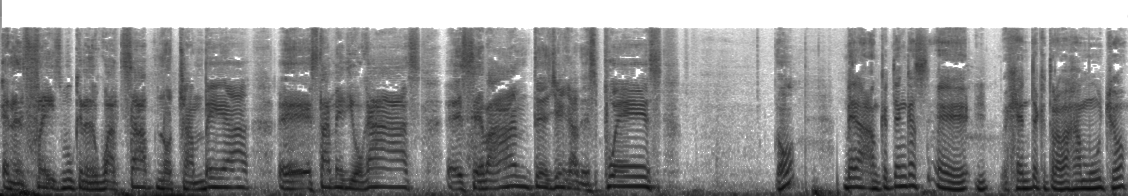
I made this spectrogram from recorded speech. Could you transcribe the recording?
En el Facebook, en el WhatsApp, no chambea, eh, está medio gas, eh, se va antes, llega después, ¿no? Mira, aunque tengas eh, gente que trabaja mucho,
